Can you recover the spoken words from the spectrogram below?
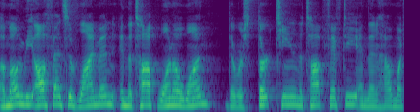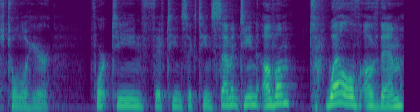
among the offensive linemen in the top 101, there was 13 in the top 50, and then how much total here? 14, 15, 16, 17 of them. 12 of them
